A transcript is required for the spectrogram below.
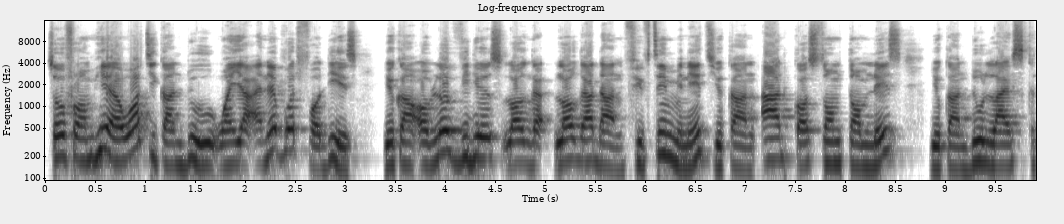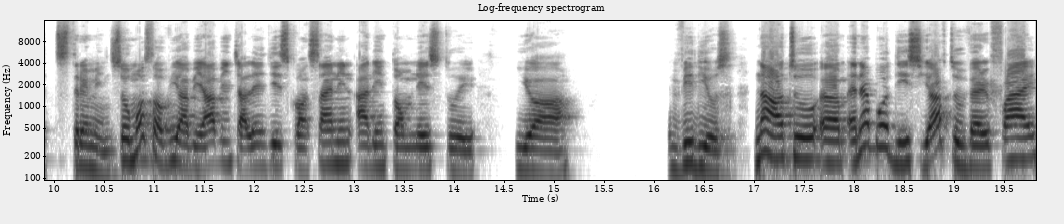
So from here what you can do when you're enabled for this you can upload videos longer longer than 15 minutes. You can add custom thumbnails. You can do live streaming. So most of you have been having challenges concerning adding thumbnails to your videos. Now, to um, enable this, you have to verify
